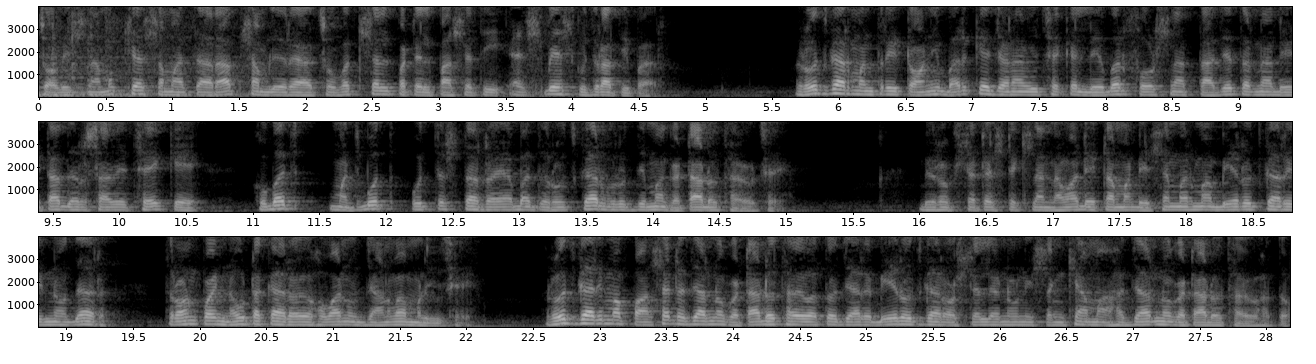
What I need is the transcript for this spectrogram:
ચોવીસના મુખ્ય સમાચાર આપ સાંભળી રહ્યા છો વત્સલ પટેલ પાસેથી એસબીએસ ગુજરાતી પર. રોજગાર મંત્રી ટોની બર્કે જણાવ્યું છે કે લેબર ફોર્સના તાજેતરના ડેટા દર્શાવે છે કે ખૂબ જ મજબૂત ઉચ્ચ સ્તર રહ્યા બાદ રોજગાર વૃદ્ધિમાં ઘટાડો થયો છે. બ્યુરો ઓફ સ્ટેટિસ્ટિક્સના નવા ડેટામાં ડિસેમ્બરમાં બેરોજગારીનો દર ત્રણ પોઈન્ટ નવ ટકા રહ્યો હોવાનું જાણવા મળ્યું છે. રોજગારીમાં પાસઠ હજારનો ઘટાડો થયો હતો જ્યારે બેરોજગાર ઓસ્ટ્રેલિયનોની સંખ્યામાં હજારનો ઘટાડો થયો હતો,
